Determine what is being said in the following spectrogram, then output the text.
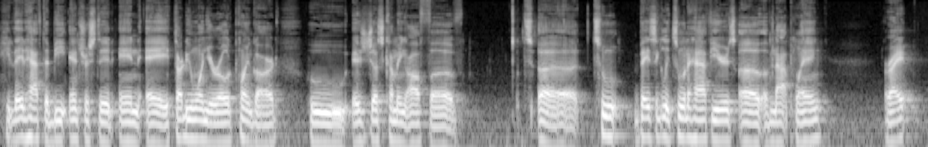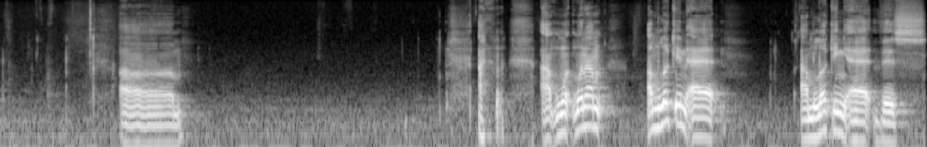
he, they'd have to be interested in a 31 year old point guard who is just coming off of uh, two, basically two and a half years of, of not playing, right? Um, I, I'm, when I'm I'm looking at I'm looking at this.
